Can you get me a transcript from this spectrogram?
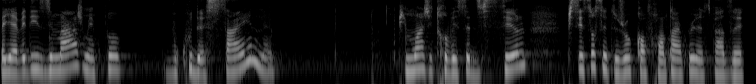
Ben, il y avait des images, mais pas beaucoup de scènes. Puis moi, j'ai trouvé ça difficile. Puis c'est sûr, c'est toujours confrontant un peu de se faire dire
